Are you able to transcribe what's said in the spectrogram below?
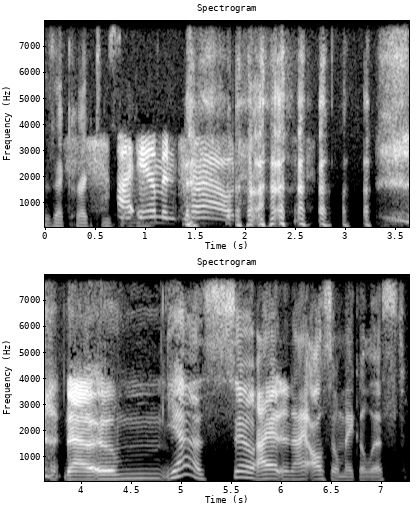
Is that correct? I am and proud. now, um, yeah. So I and I also make a list,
